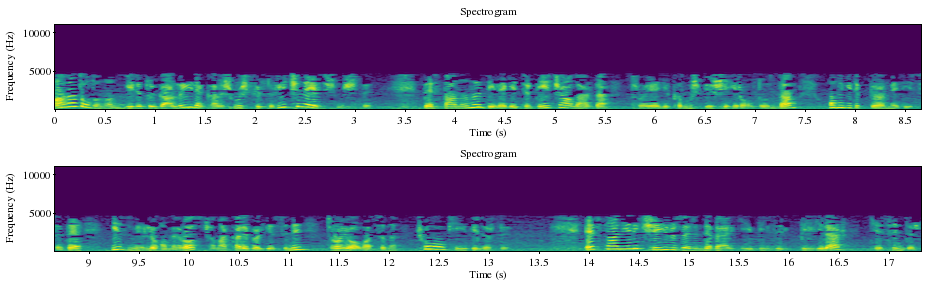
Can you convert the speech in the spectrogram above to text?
Anadolu'nun Girit uygarlığı ile karışmış kültürü içine yetişmişti. Destanını dile getirdiği çağlarda Troya yıkılmış bir şehir olduğundan onu gidip görmediyse de İzmirli Homeros Çanakkale bölgesini, Troya Ovası'nı çok iyi bilirdi. Efsanelik şehir üzerinde verdiği bilgiler kesindir.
